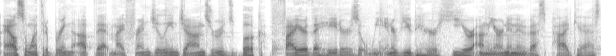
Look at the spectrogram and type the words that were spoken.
I also wanted to bring up that my friend Jillian Johnsrud's book, Fire the Haters, we interviewed her here on the Earn and Invest podcast.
